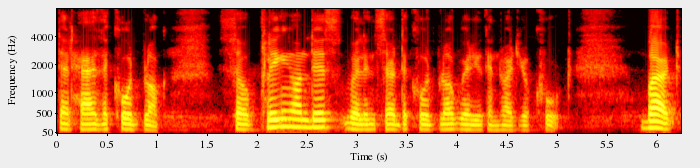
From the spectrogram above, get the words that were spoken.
that has a quote block. So clicking on this will insert the quote block where you can write your quote. But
